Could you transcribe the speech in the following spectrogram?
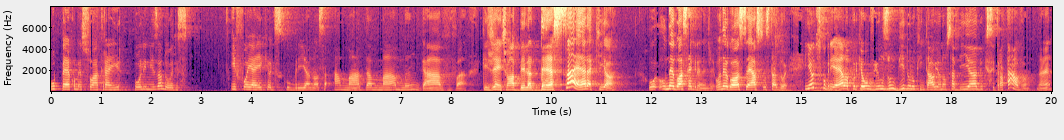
o pé começou a atrair polinizadores. E foi aí que eu descobri a nossa amada mamangava. Que, gente, uma abelha dessa era aqui, ó. O, o, negócio é grande, o negócio é assustador. E eu descobri ela porque eu ouvi um zumbido no quintal e eu não sabia do que se tratava, né?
